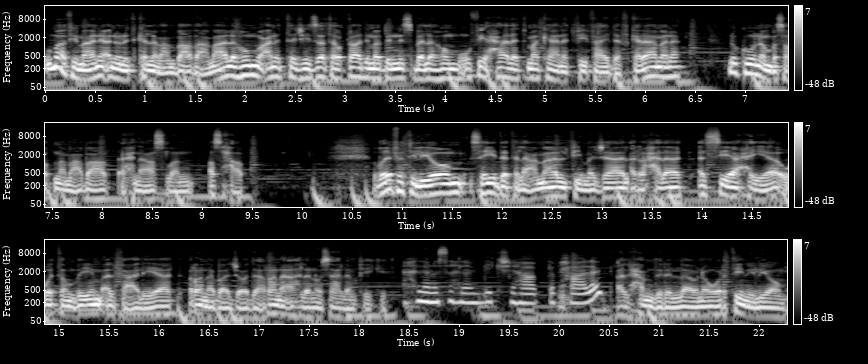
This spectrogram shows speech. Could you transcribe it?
وما في مانع أنه نتكلم عن بعض أعمالهم وعن التجهيزات القادمة بالنسبة لهم وفي حالة ما كانت في فائدة في كلامنا نكون انبسطنا مع بعض إحنا أصلا أصحاب. ضيفتي اليوم سيدة الأعمال في مجال الرحلات السياحية وتنظيم الفعاليات رنا باجودة. رنا أهلا وسهلا فيك. أهلا وسهلا بك شهاب كيف حالك؟ الحمد لله ونورتيني اليوم.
